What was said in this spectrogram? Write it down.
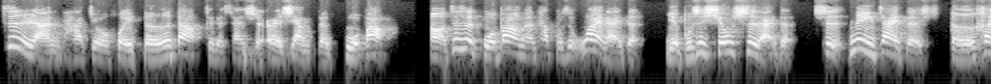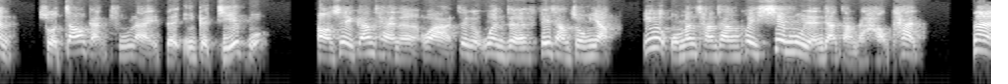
自然，他就会得到这个三十二相的果报啊！这是果报呢，它不是外来的，也不是修饰来的，是内在的德行所招感出来的一个结果啊！所以刚才呢，哇，这个问的非常重要，因为我们常常会羡慕人家长得好看，那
